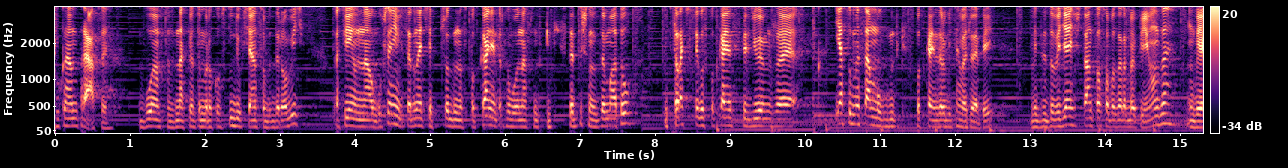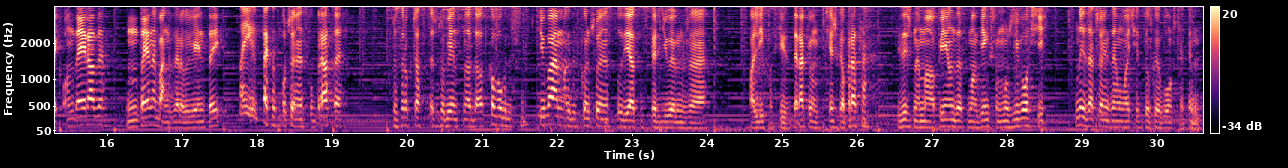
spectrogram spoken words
Szukałem pracy. Byłem wtedy na piątym roku studiów, chciałem sobie dorobić. Trafiłem na ogłoszenie w internecie, przyszedłem na spotkanie, trochę było na początku takie estetyczne do tematu. W trakcie tego spotkania stwierdziłem, że ja w sumie sam mógłbym takie spotkanie zrobić nawet lepiej. Więc dowiedziałem się, że tamta osoba zarabia pieniądze. Mówię, jak on daje radę, no to ja na bank zarobię więcej. No i tak rozpocząłem współpracę. Przez rok czasu też robiłem to na dodatkowo, gdy studiowałem, a gdy skończyłem studia, to stwierdziłem, że palicho z fizjoterapią, ciężka praca, fizyczna, małe pieniądze, to mam większe możliwości. No i zacząłem zajmować się tylko i wyłącznie tym.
